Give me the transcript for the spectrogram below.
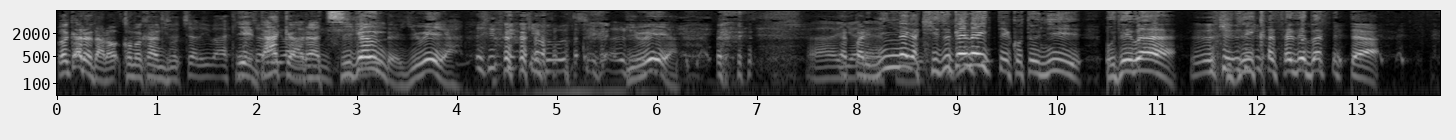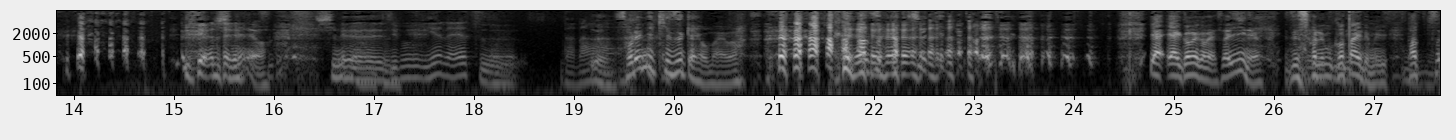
う。わかるだろ？この感じ。いやだからうん。違うんだよ。言えや。気持ち悪い。言えや。やっぱりみんなが気づかないっていうことに俺は気づかされました嫌なやつ。えー自分嫌なやつだな、うんそれに気づけよ、お前は。恥ずかしい。いや、いや、ごめんごめん。それいいのよ。それも答えてもいい。たつ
